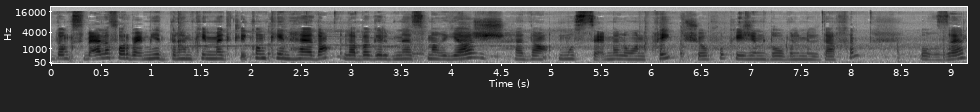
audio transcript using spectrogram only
donc 7400 درهم كما قلت لكم. كاين هذا la bague البنات مغياج. هذا مستعمل ونقي. شوفوا كيجي مضوبل من الداخل. وغزال.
